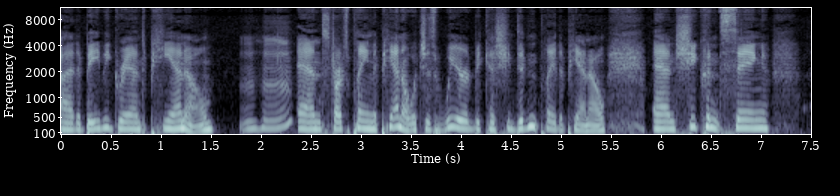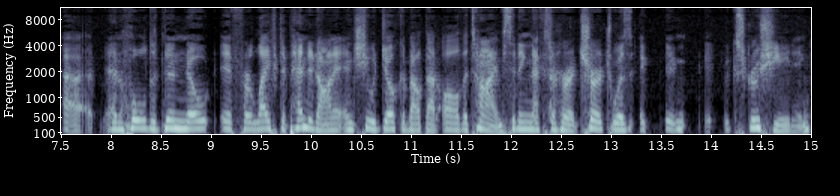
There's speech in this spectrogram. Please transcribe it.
at a baby grand piano Mm-hmm. and starts playing the piano, which is weird because she didn't play the piano and she couldn't sing uh, and hold a note if her life depended on it. And she would joke about that all the time. Sitting next to her at church was excruciating.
